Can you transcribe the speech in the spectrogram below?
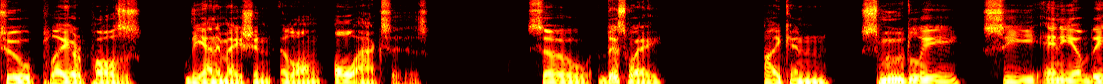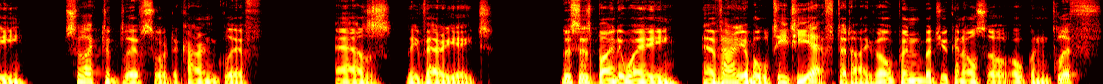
to play or pause the animation along all axes. So this way, I can smoothly see any of the selected glyphs or the current glyph as they variate. This is, by the way, a variable TTF that I've opened, but you can also open glyph,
